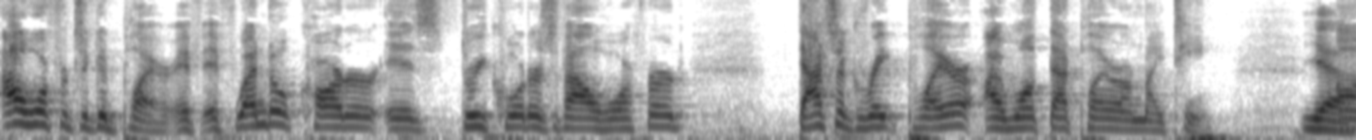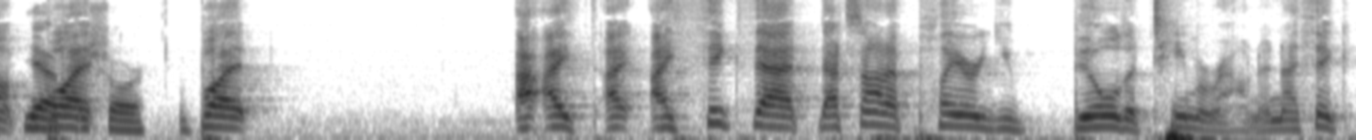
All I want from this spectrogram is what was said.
al horford's a good player. If, if wendell carter is three quarters of al horford that's a great player. I want that player on my team. Yeah uh, yeah but, for sure. but I, I i think that that's not a player you build a team around. And i think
